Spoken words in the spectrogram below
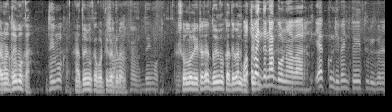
তার মানে দুই মুখা? দুই মুখে? হ্যাঁ দুই মুখা ভর্তি করে দিবেন। হ্যাঁ দুই মুখে। ষোলো লিটারে দুই মুখা দিবেন ভর্তি। বাইন নাকবো না আবার। এক কুন্ডি বাইন তো এই তুরি করে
